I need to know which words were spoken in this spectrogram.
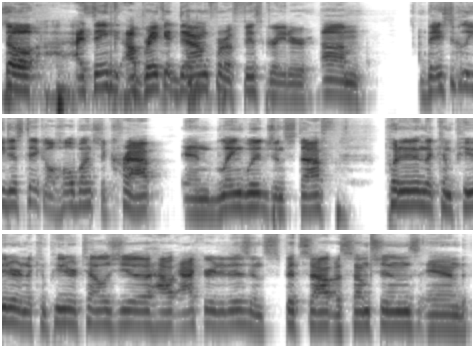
so I think I'll break it down for a fifth grader. Um, basically, you just take a whole bunch of crap and language and stuff, put it in the computer, and the computer tells you how accurate it is and spits out assumptions. And,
